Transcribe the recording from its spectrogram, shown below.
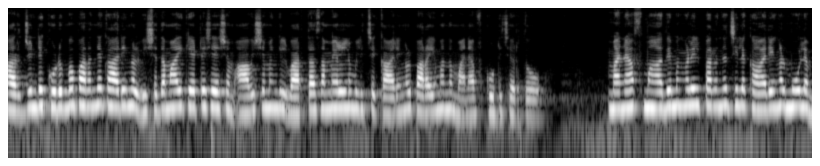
അർജുന്റെ കുടുംബം പറഞ്ഞ കാര്യങ്ങൾ വിശദമായി കേട്ട ശേഷം ആവശ്യമെങ്കിൽ വാർത്താസമ്മേളനം വിളിച്ച് കാര്യങ്ങൾ പറയുമെന്നും മനാഫ് കൂട്ടിച്ചേർത്തു. മനാഫ് മാധ്യമങ്ങളിൽ പറഞ്ഞ ചില കാര്യങ്ങൾ മൂലം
